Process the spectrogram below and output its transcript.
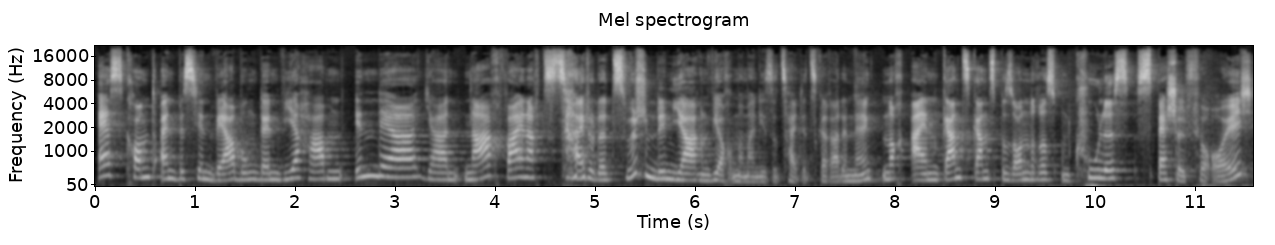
Es kommt ein bisschen Werbung, denn wir haben in der ja nach Weihnachtszeit oder zwischen den Jahren, wie auch immer man diese Zeit jetzt gerade nennt, noch ein ganz ganz besonderes und cooles Special für euch,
